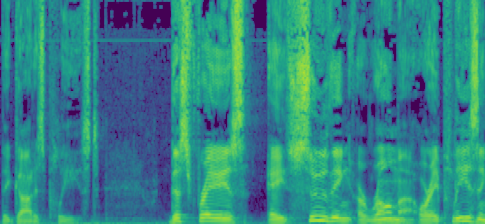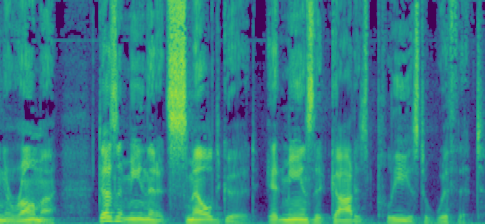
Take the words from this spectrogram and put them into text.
that God is pleased. This phrase, a soothing aroma or a pleasing aroma, doesn't mean that it smelled good. It means that God is pleased with it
